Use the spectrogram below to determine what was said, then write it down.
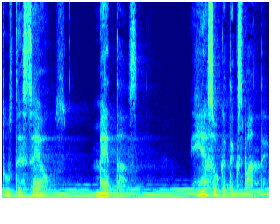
tus deseos, metas y eso que te expande.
